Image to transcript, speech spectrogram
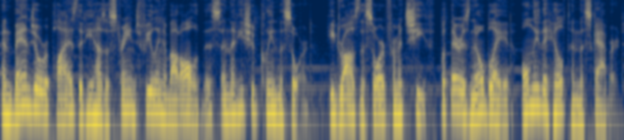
and Banjo replies that he has a strange feeling about all of this and that he should clean the sword. He draws the sword from its sheath, but there is no blade, only the hilt and the scabbard.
